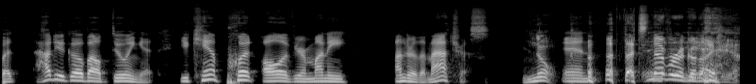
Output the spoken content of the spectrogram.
But how do you go about doing it? You can't put all of your money under the mattress. No, and that's never a good idea.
